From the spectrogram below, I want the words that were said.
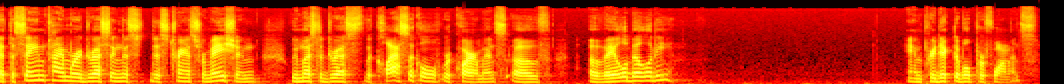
at the same time we're addressing this, this transformation, we must address the classical requirements of availability and predictable performance.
